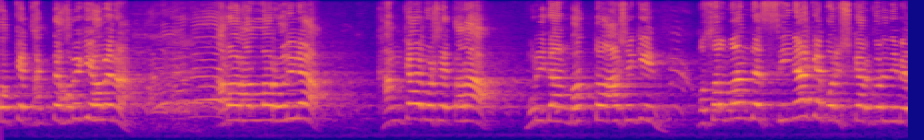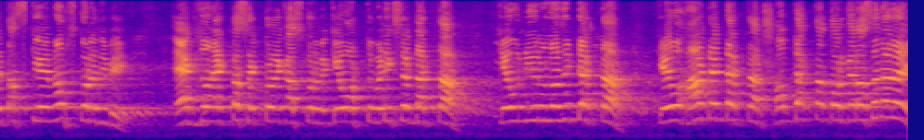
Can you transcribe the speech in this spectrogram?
পক্ষে থাকতে হবে কি হবে না? আবার আল্লাহর ওলিরা খানকায় বসে তারা মুরিদান ভক্ত, আশিকিন, মুসলমানদের সিনাকে পরিষ্কার করে দিবে তাসকে নফস করে দিবে। একজন একটা সেক্টরে কাজ করবে, কেউ অর্থোপেডিক্সের ডাক্তার, কেউ নিউরোলজির ডাক্তার, কেউ হার্টের ডাক্তার, সব ডাক্তার দরকার আছে না নাই?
